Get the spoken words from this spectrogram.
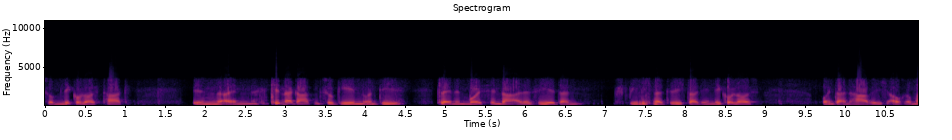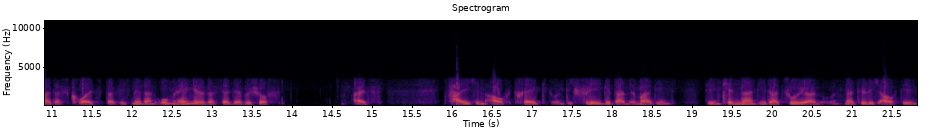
zum Nikolaustag in einen Kindergarten zu gehen und die kleinen Mäuschen da alle sehe, dann spiele ich natürlich da den Nikolaus und dann habe ich auch immer das Kreuz, das ich mir dann umhänge, das ja der Bischof als Zeichen auch trägt. Und ich pflege dann immer den, den Kindern, die dazuhören und natürlich auch den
